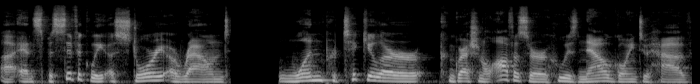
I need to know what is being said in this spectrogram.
uh, and specifically a story around one particular congressional officer who is now going to have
